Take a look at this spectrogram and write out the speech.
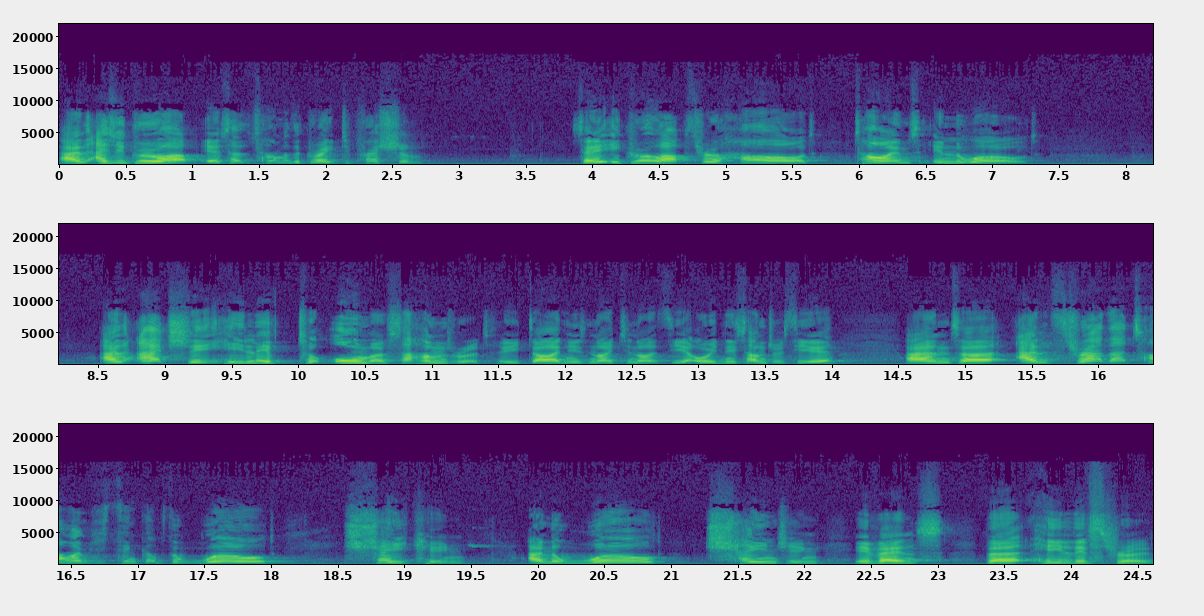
And as he grew up, it's at the time of the Great Depression. So he grew up through hard times in the world. And actually, he lived to almost 100. He died in his 99th year, or in his 100th year. And, uh, and throughout that time, you think of the world shaking and the world changing events that he lived through.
